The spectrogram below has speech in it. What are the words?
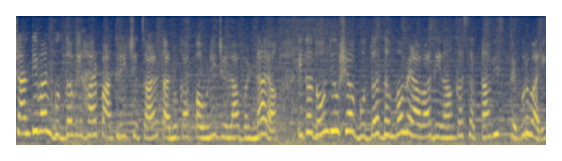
शांतिवान बुद्ध विहार पाथरी चिचाळ तालुका पवनी जिल्हा भंडारा इथं दोन दिवसीय बुद्ध धम्म मेळावा दिनांक सत्तावीस फेब्रुवारी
